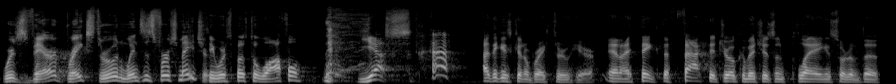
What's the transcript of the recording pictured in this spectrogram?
where Zverev breaks through and wins his first major? See, we're supposed to waffle? yes. I think he's going to break through here. And I think the fact that Djokovic isn't playing is sort of the,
